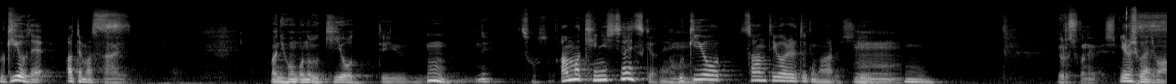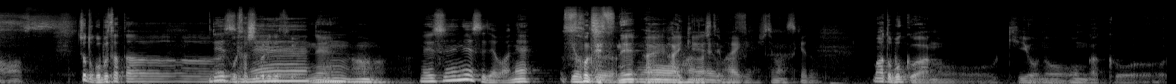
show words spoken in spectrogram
浮世で合ってまはい。す。、まあ、日本語の浮世っていううん。ね、そうそう。あんま気にしてないんですけどね。うん。浮世さんって言われる時もあるし、うん。うんよろしくお願いします。よろしくお願いします。ちょっとご無沙汰ですね。お久しぶりですよね、うんうんはいで SNS ではね、よそうですね。はい拝見してます。拝見してますけど。まあ、あと僕はあの浮世の音楽を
